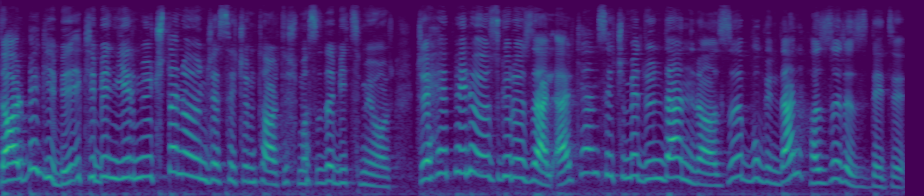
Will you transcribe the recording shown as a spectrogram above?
Darbe gibi 2023'ten önce seçim tartışması da bitmiyor. CHP'li Özgür Özel erken seçime dünden razı, bugünden hazırız dedi.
